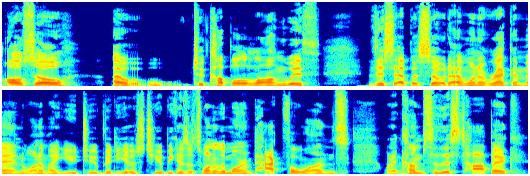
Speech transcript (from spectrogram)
Also, Oh, to couple along with this episode, I want to recommend one of my YouTube videos to you because it's one of the more impactful ones when it comes to this topic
